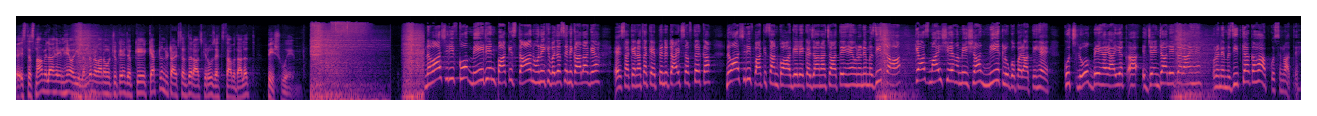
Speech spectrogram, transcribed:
استثناء ملا ہے انہیں اور یہ لندن روانہ ہو چکے ہیں، جبکہ کیپٹن ریٹائرڈ صفدر آج کے روز احتساب عدالت پیش ہوئے۔ نواز شریف کو میڈ ان پاکستان ہونے کی وجہ سے نکالا گیا۔ ایسا کہنا تھا کیپٹن ریٹائرڈ سفتر کا۔ نواز شریف پاکستان کو آگے لے کر جانا چاہتے ہیں۔ انہوں نے مزید کہا کہ آزمائشیں ہمیشہ نیک لوگوں پر آتی ہیں۔ کچھ لوگ بے حیائی کا ایجنڈا لے کر آئے ہیں۔ انہوں نے مزید کیا کہا؟ آپ کو سنواتے ہیں۔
